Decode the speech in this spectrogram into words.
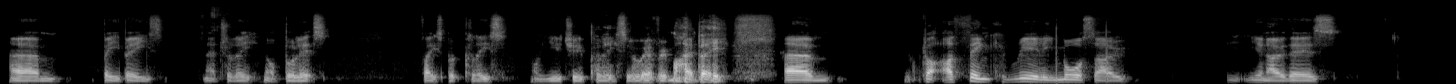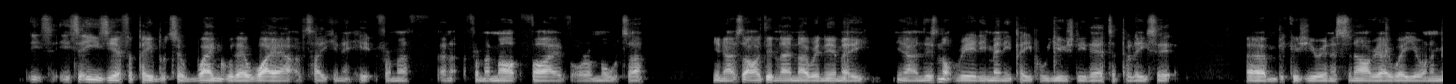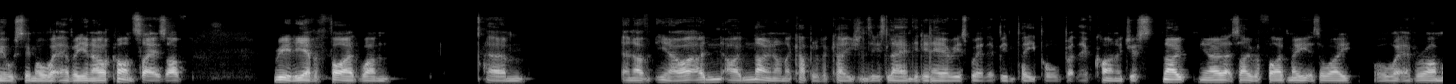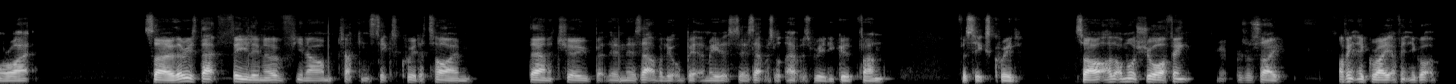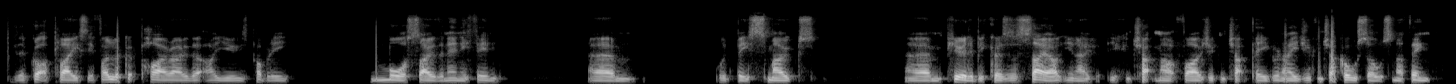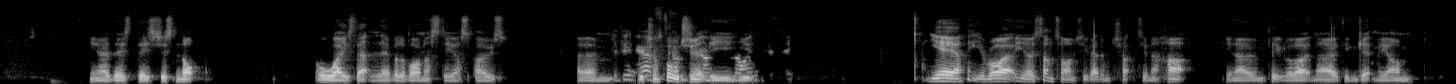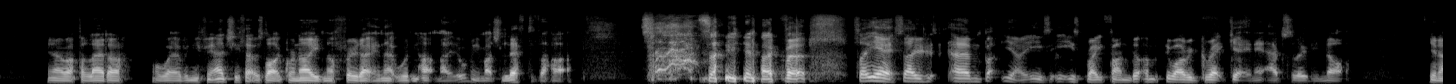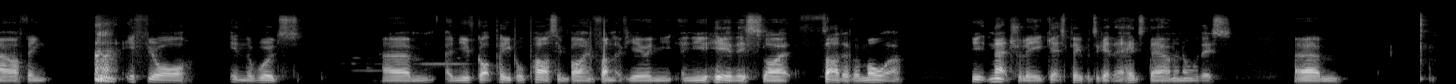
Um, BBs, naturally, not bullets. Facebook police or YouTube police or whoever it might be. Um, but I think really more so, you know, there's it's it's easier for people to wangle their way out of taking a hit from a from a Mark Five or a mortar. You know, so I didn't land nowhere near me. You know, and there's not really many people usually there to police it um, because you're in a scenario where you're on a mill sim or whatever. You know, I can't say as I've really ever fired one. Um, and I've, you know, I, I've known on a couple of occasions it's landed in areas where there've been people, but they've kind of just no, you know, that's over five meters away or whatever. I'm all right. So there is that feeling of, you know, I'm chucking six quid a time down a tube, but then there's that other little bit of me that says that was that was really good fun for six quid. So I, I'm not sure. I think, as I say, I think they're great. I think they've got a, they've got a place. If I look at pyro that I use, probably more so than anything, um, would be smokes. Um, purely because, as I say, you know, you can chuck Mark fives, you can chuck pea grenades, you can chuck all sorts, and I think, you know, there's there's just not always that level of honesty, I suppose. Um, which unfortunately, you, yeah, I think you're right. You know, sometimes you've had them chucked in a hut, you know, and people are like, "No, it didn't get me. I'm, you know, up a ladder or whatever." And you think, actually, if that was like a grenade and I threw that in that wooden hut, mate, there wouldn't be much left of the hut. So, so you know, but so yeah, so um, but you know, it is, it is great fun. But um, do I regret getting it? Absolutely not. You know, I think if you're in the woods um, and you've got people passing by in front of you, and you, and you hear this like thud of a mortar, it naturally gets people to get their heads down and all this. Um,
